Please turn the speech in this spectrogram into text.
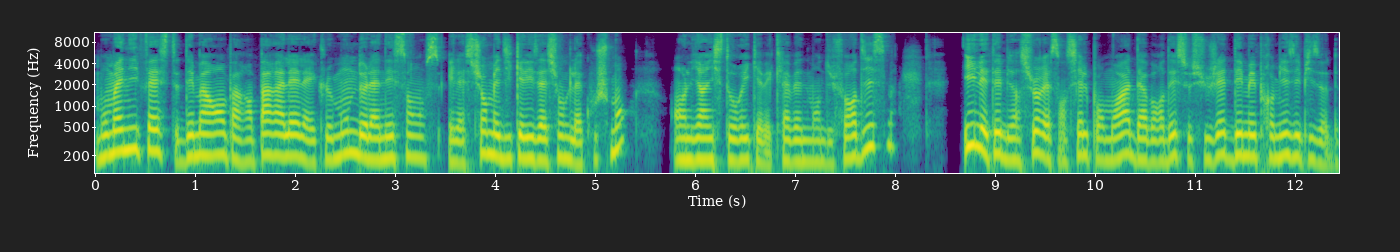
mon manifeste démarrant par un parallèle avec le monde de la naissance et la surmédicalisation de l'accouchement en lien historique avec l'avènement du Fordisme, il était bien sûr essentiel pour moi d'aborder ce sujet dès mes premiers épisodes.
